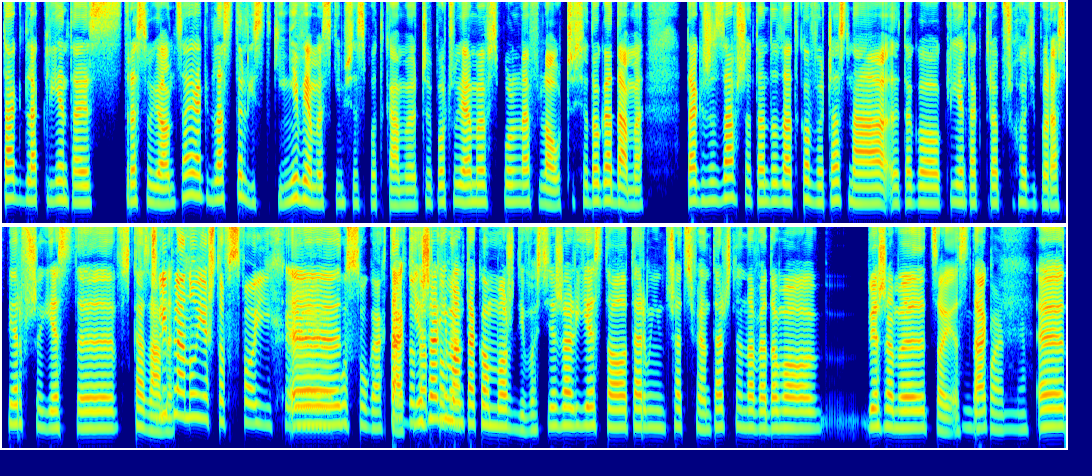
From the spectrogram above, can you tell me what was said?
tak dla klienta jest stresująca, jak dla stylistki. Nie wiemy, z kim się spotkamy, czy poczujemy wspólne flow, czy się dogadamy. Także zawsze ten dodatkowy czas na e, tego klienta, który przychodzi po raz pierwszy, jest e, wskazany. Czyli planujesz to w swoich e, usługach, tak? tak, jeżeli Dodatkowe- mam taką możliwość, jeżeli jest to termin przedświąteczny, no wiadomo, bierzemy co jest, tak? Dokładnie. E,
